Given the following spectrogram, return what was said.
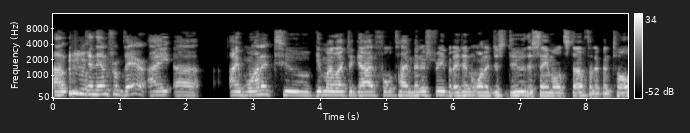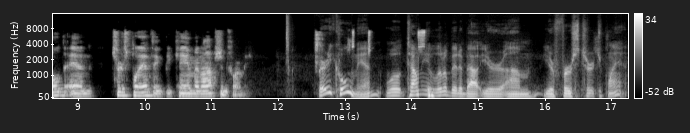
Um, and then from there, I uh, I wanted to give my life to God full time ministry, but I didn't want to just do the same old stuff that I've been told. And church planting became an option for me. Very cool, man. Well, tell me a little bit about your um, your first church plant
